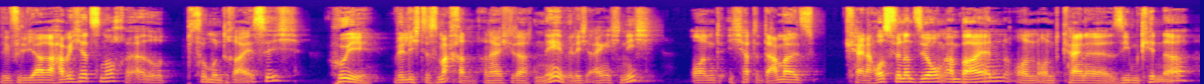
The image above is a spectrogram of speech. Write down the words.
wie viele Jahre habe ich jetzt noch? Also 35. Hui, will ich das machen? Und dann habe ich gedacht, nee, will ich eigentlich nicht. Und ich hatte damals keine Hausfinanzierung am Bein und, und keine sieben Kinder.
